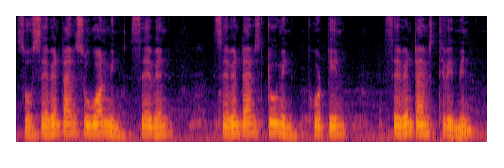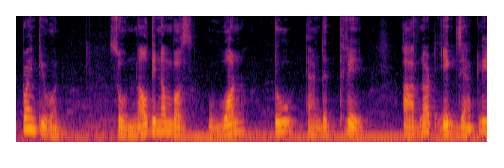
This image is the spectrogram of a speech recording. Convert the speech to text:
So 7 times 1 mean 7, 7 times 2 mean 14, 7 times 3 mean 21. So now the numbers 1, 2 and 3 are not exactly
